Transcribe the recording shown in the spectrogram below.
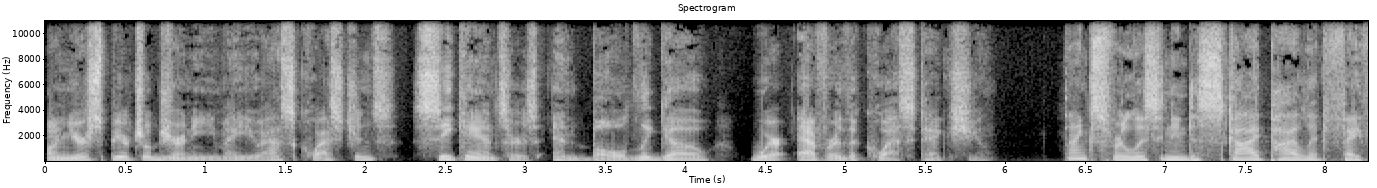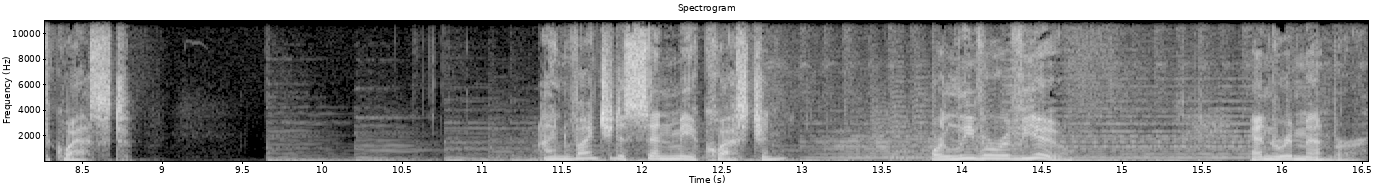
On your spiritual journey, may you ask questions, seek answers, and boldly go wherever the quest takes you. Thanks for listening to Sky Pilot Faith Quest. I invite you to send me a question or leave a review. And remember,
